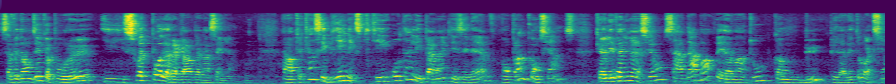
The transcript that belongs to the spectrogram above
Ça veut donc dire que pour eux, ils ne souhaitent pas le regard de l'enseignant. Alors que quand c'est bien expliqué, autant les parents que les élèves vont prendre conscience que l'évaluation, ça a d'abord et avant tout comme but, puis la rétroaction,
